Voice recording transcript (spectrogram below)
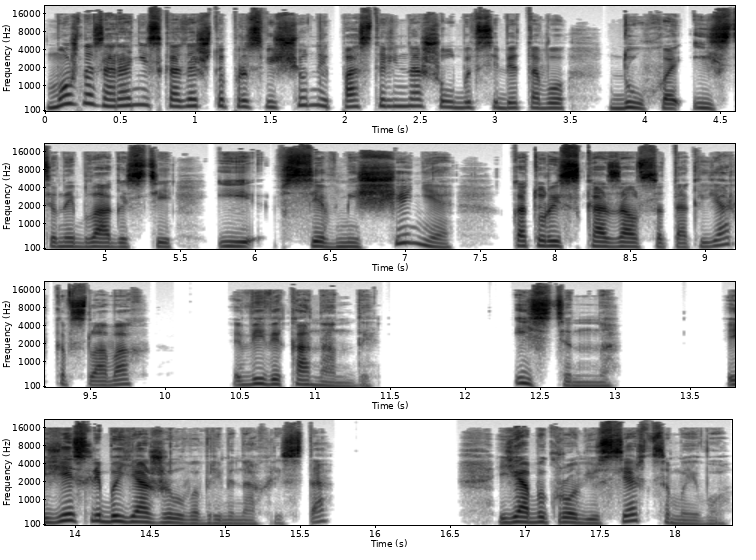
можно заранее сказать, что просвещенный пастырь нашел бы в себе того духа истинной благости и всевмещения, который сказался так ярко в словах Вивекананды. Истинно, если бы я жил во времена Христа, я бы кровью сердца моего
